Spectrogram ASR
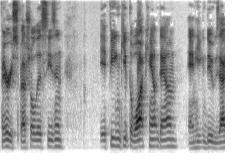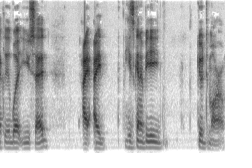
very special this season. If he can keep the walk count down and he can do exactly what you said, I, I he's going to be good tomorrow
